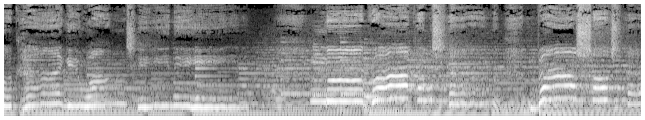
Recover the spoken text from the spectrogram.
我可以忘记你，不过更想把守着。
